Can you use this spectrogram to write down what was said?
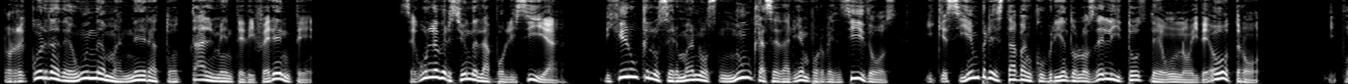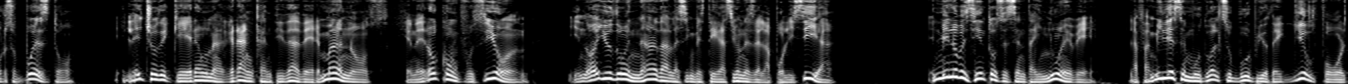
lo recuerda de una manera totalmente diferente. Según la versión de la policía, dijeron que los hermanos nunca se darían por vencidos y que siempre estaban cubriendo los delitos de uno y de otro. Y por supuesto, el hecho de que era una gran cantidad de hermanos generó confusión y no ayudó en nada a las investigaciones de la policía. En 1969, la familia se mudó al suburbio de Guildford,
